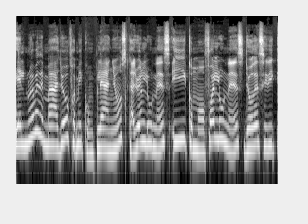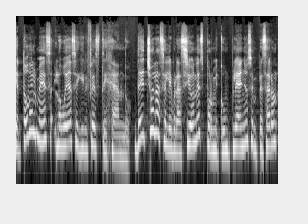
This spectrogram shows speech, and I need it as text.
El 9 de mayo fue mi cumpleaños, cayó en lunes y como fue lunes, yo decidí que todo el mes lo voy a seguir festejando. De hecho, las celebraciones por mi cumpleaños empezaron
